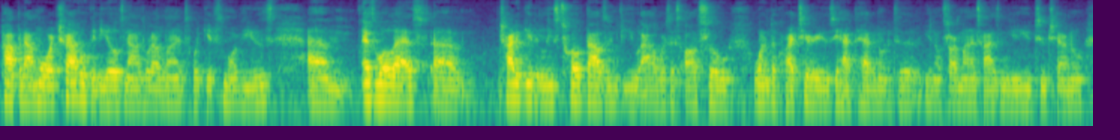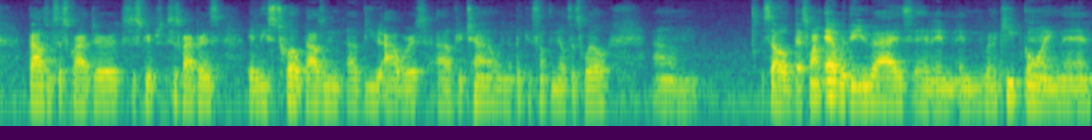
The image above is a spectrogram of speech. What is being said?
popping out more travel videos now is what I've learned what gets more views. Um, as well as um, try to get at least 12,000 view hours. That's also one of the criteria you have to have in order to, you know, start monetizing your YouTube channel. 1,000 subscribers, subscribers, at least 12,000 uh, viewed hours of your channel, and I think it's something else as well. Um, so that's where I'm at with it, you guys, and, and, and we're going to keep going, man.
